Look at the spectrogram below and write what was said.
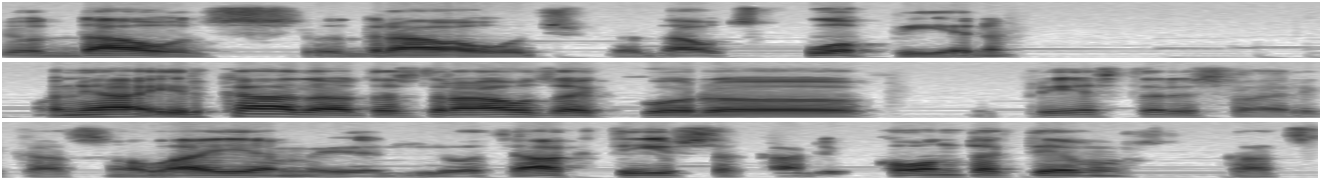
ļoti daudz draugu, daudz kopienu. Un, ja ir kādā tas draudzē, kur uh, priesteris vai kāds no lajiem ir ļoti aktīvs ar kādiem kontaktiem, kāds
